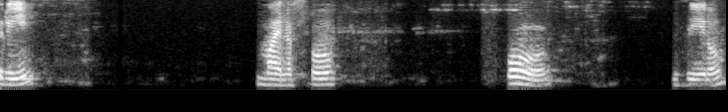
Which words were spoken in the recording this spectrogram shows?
Three minus four, four, zero,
